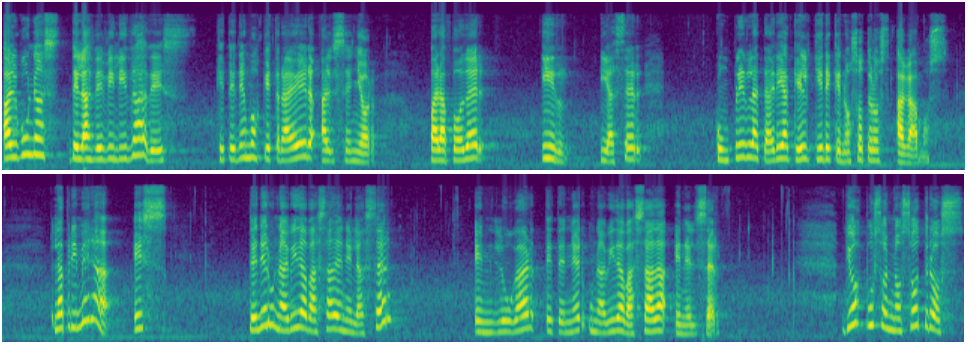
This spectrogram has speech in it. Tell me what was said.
algunas de las debilidades que tenemos que traer al Señor para poder ir y hacer cumplir la tarea que Él quiere que nosotros hagamos. La primera es tener una vida basada en el hacer en lugar de tener una vida basada en el ser. Dios puso en nosotros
